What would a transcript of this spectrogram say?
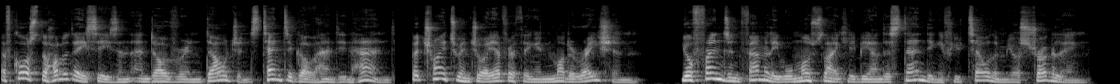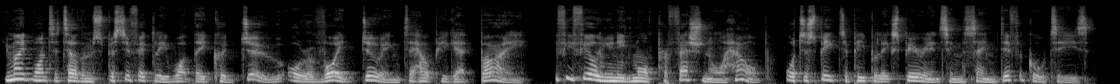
Of course, the holiday season and overindulgence tend to go hand in hand, but try to enjoy everything in moderation. Your friends and family will most likely be understanding if you tell them you're struggling. You might want to tell them specifically what they could do or avoid doing to help you get by. If you feel you need more professional help or to speak to people experiencing the same difficulties,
